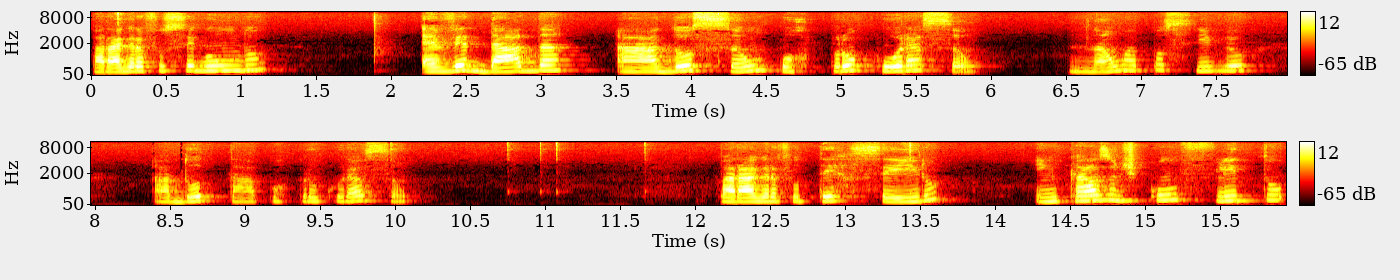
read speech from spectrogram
Parágrafo 2. É vedada a adoção por procuração. Não é possível adotar por procuração. Parágrafo 3. Em caso de conflito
